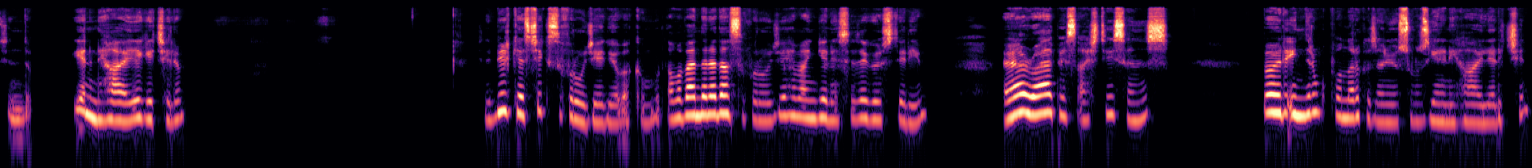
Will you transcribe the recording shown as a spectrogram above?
Şimdi yeni nihayeye geçelim. Şimdi bir kez çek 0 UC diyor bakın burada. Ama bende neden 0 UC hemen gelin size göstereyim. Eğer Royal Pass açtıysanız böyle indirim kuponları kazanıyorsunuz yeni nihayeler için.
